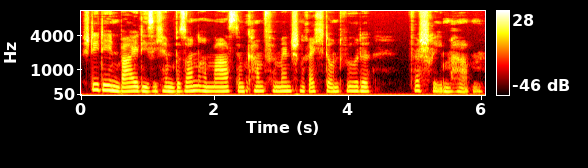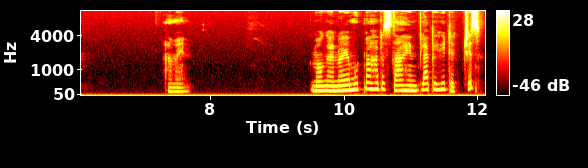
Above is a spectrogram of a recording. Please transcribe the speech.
Steh denen bei, die sich in besonderem Maß dem Kampf für Menschenrechte und Würde verschrieben haben. Amen. Morgen ein neuer Mutmacher. Bis dahin, bleib behütet. Tschüss.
